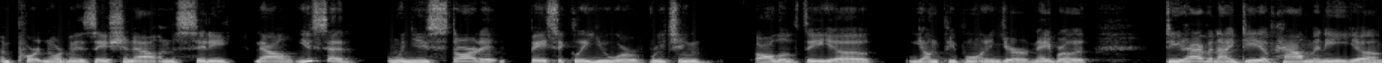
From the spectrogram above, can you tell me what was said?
important organization out in the city. Now, you said when you started, basically you were reaching all of the uh, young people in your neighborhood. Do you have an idea of how many uh,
